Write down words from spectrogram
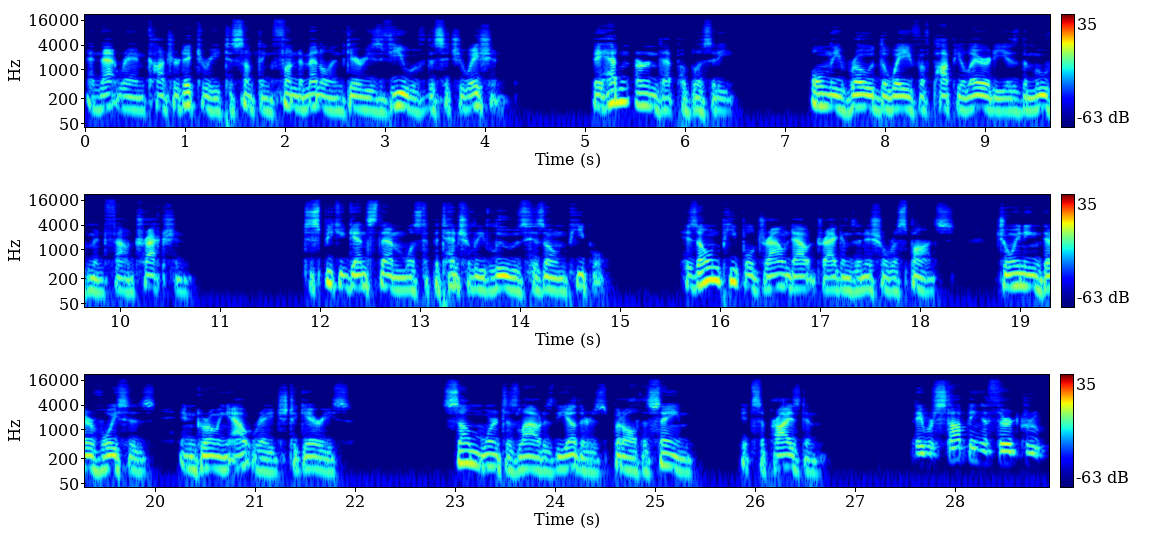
and that ran contradictory to something fundamental in Gary's view of the situation. They hadn't earned that publicity, only rode the wave of popularity as the movement found traction. To speak against them was to potentially lose his own people. His own people drowned out Dragon's initial response, joining their voices in growing outrage to Gary's. Some weren't as loud as the others, but all the same, it surprised him. They were stopping a third group,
